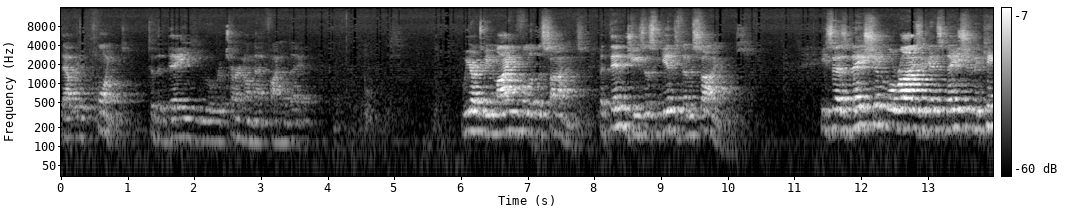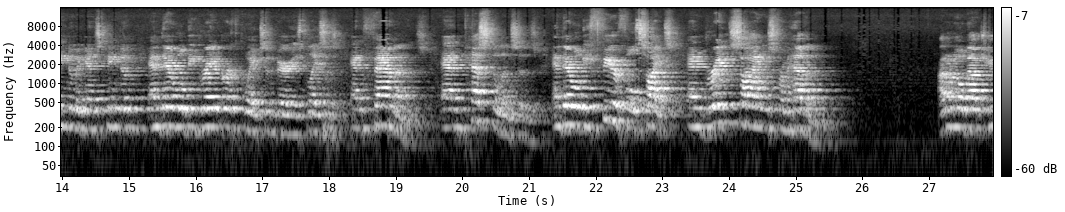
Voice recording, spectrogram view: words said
that will point to the day he will return on that final day. We are to be mindful of the signs, but then Jesus gives them signs. He says, Nation will rise against nation, the kingdom against kingdom, and there will be great earthquakes in various places, and famines, and pestilences, and there will be fearful sights and great signs from heaven. I don't know about you,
